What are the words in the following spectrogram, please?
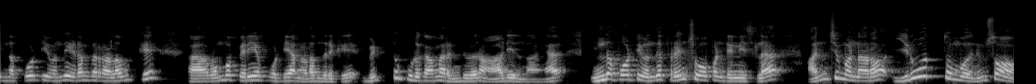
இந்த போட்டி வந்து இடம்பெற அளவுக்கு ரொம்ப பெரிய போட்டியாக நடந்திருக்கு. விட்டு கொடுக்காம ரெண்டு பேரும் ஆடி இருந்தாங்க இந்த போட்டி வந்து பிரெஞ்சு ஓப்பன் டென்னிஸில் அஞ்சு மணி நேரம் இருபத்தொம்போது நிமிஷம்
